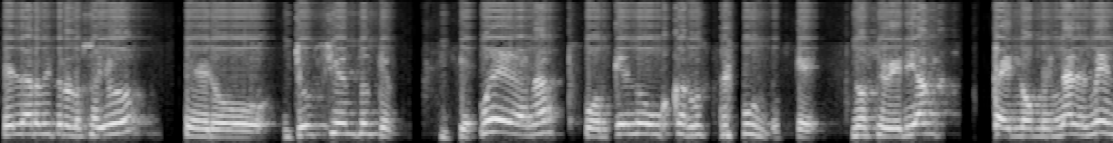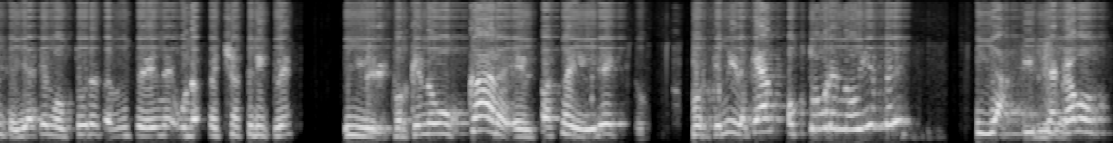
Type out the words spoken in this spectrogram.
el árbitro los ayudó, pero yo siento que si se puede ganar, ¿por qué no buscar los tres puntos? Que nos se verían fenomenalmente, ya que en octubre también se viene una fecha triple, y Sí. ¿por qué no buscar el pase directo? Porque mira, quedan octubre, noviembre, y ya, Y se acabó,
